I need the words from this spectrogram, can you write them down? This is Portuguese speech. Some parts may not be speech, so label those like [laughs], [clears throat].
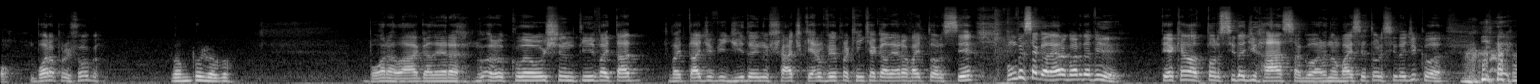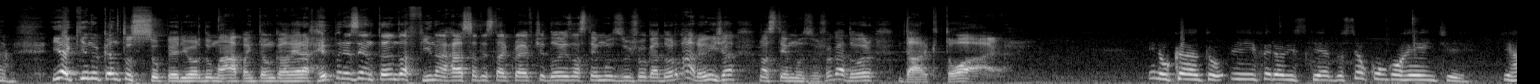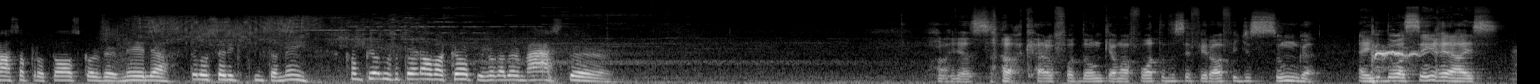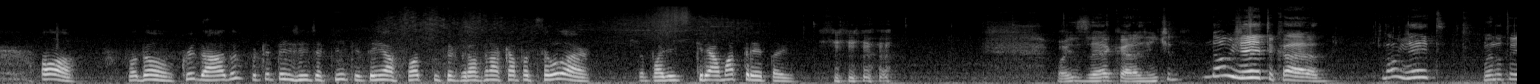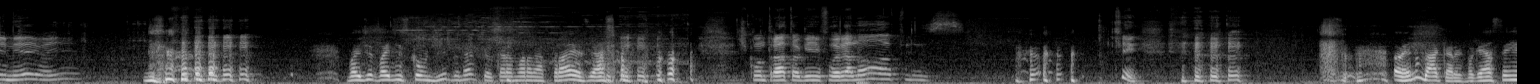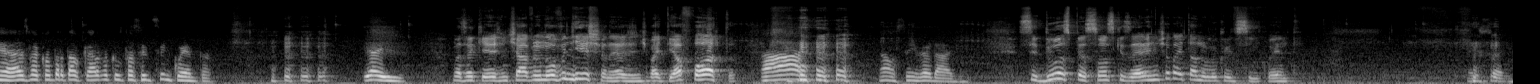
Bom, bora pro jogo? Vamos pro jogo. Bora lá, galera. Agora o clã Ocean Team vai estar tá, vai tá dividido aí no chat. Quero ver para quem que a galera vai torcer. Vamos ver se a galera agora deve ter aquela torcida de raça agora, não vai ser torcida de clã. [laughs] e aqui no canto superior do mapa, então, galera, representando a fina raça do StarCraft 2, nós temos o jogador laranja, nós temos o jogador Dark Thor. E no canto inferior esquerdo, seu concorrente de raça Protoss, cor vermelha, pelo Sonic Team também, campeão do Supernova Cup, jogador Master. Olha só, cara, o Fodon, que é uma foto do Sephiroth de sunga. Aí ele doa 100 reais. Ó, oh, Fodon, cuidado, porque tem gente aqui que tem a foto do Sephiroth na capa do celular. Você pode criar uma treta aí. [laughs] Pois é, cara, a gente dá um jeito, cara. Dá um jeito. Manda teu e-mail aí. [laughs] vai, de, vai de escondido, né? Porque o cara mora na praia, você acha? a [laughs] gente contrata alguém em Florianópolis. [laughs] Enfim. Aí não dá, cara. Pra ganhar 100 reais, vai contratar o cara, vai custar 150. E aí? Mas aqui a gente abre um novo nicho, né? A gente vai ter a foto. Ah, não, sim, verdade. Se duas pessoas quiserem, a gente já vai estar no lucro de 50. É isso aí.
